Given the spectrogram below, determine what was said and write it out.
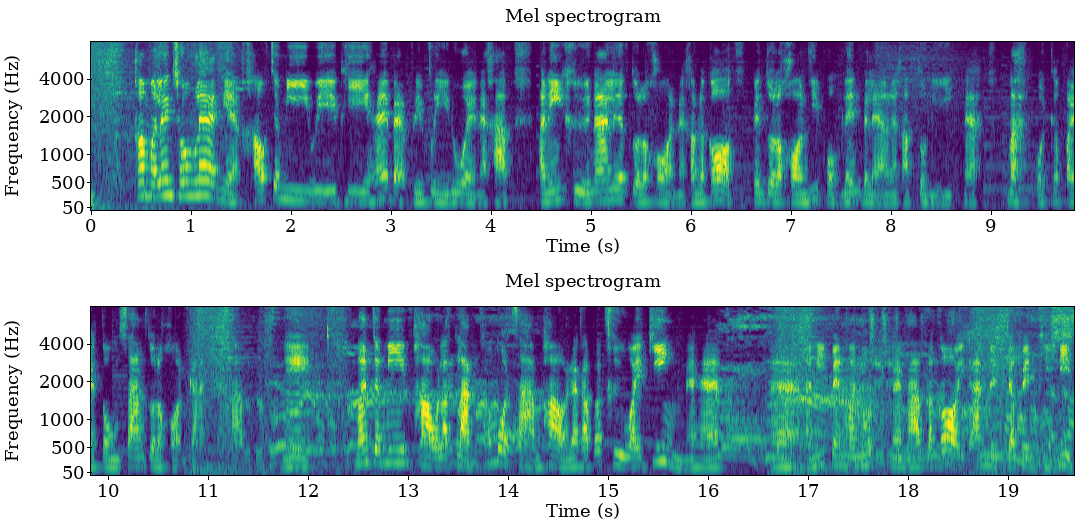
มเข้ามาเล่นช่วงแรกเนี่ยเขาจะมี VIP ให้แบบฟรีๆด้วยนะครับ อันนี้คือหน้าเลือกตัวละครนะครับ แล้วก็เป็นตัวละครที่ผมเล่นไปแล้วนะครับ ตัวนี้นะมากดเข้าไปตรงสร้างตัวละครกันนะครับนี่มันจะมีเผ่าหลักๆ ทั้งหมด 3 เผ่านะครับ ก็คือไวกิ้งนะฮะอ่าอันนี้เป็นมนุษย์นะครับ แล้วก็อีกอันหนึงจะเป็นผีดิบ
